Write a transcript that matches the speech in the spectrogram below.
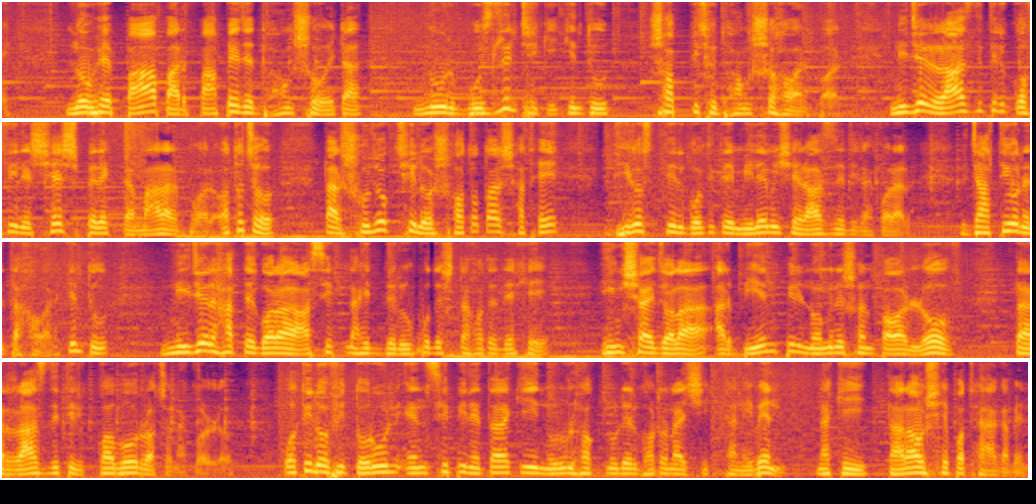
লোভে পাপ আর পাপে যে ধ্বংস, এটা নূর বুঝলেন ঠিকই, কিন্তু সবকিছু ধ্বংস হওয়ার পর। নিজের রাজনীতির কফিনে শেষ পেরেকটা মারার পর। অথচ তার সুযোগ ছিল সততার সাথে ধীরস্থির গতিতে মিলেমিশে রাজনীতিটা করার, জাতীয় নেতা হওয়ার। কিন্তু নিজের হাতে গড়া আসিফ নাহিদদের উপদেষ্টা হতে দেখে হিংসায় জ্বলা আর বিএনপির নমিনেশন পাওয়ার লোভ তার রাজনীতির কবর রচনা করল। অতিলোভী তরুণ এনসিপি নেতারা কি নুরুল হক নূরের ঘটনায় শিক্ষা নেবেন, নাকি তারাও সে পথে আগাবেন?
